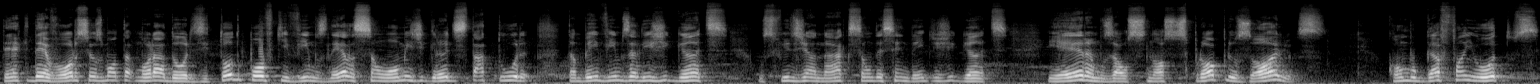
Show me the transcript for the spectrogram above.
Terra que devora os seus moradores, e todo o povo que vimos nelas são homens de grande estatura. Também vimos ali gigantes. Os filhos de Anak são descendentes de gigantes. E éramos aos nossos próprios olhos como gafanhotos,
